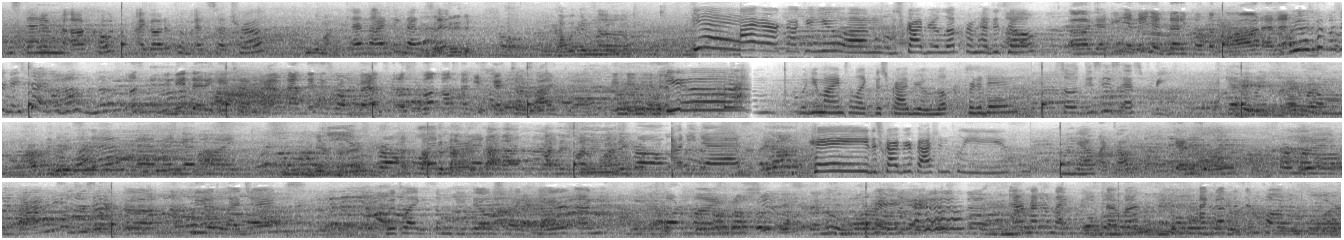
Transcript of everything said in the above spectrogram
this denim uh, coat I got it from etc. And I think that's it. So, Yay! Hi, Erica. Can you um, describe your look from head to toe? Eh, jadi ini jadi dari Cotton On, and then oh iya, bahasa Indonesia ya, gue bener. terus ini dari H&M, and this is from Vans, terus gua kaos kaki Skechers aja. Cute. Would you mind to like describe your look for today? so this is Esprit. I got my shirt from the Guzda, and I got my jeans from Pull&Bear, I got my shoes from Adidas. Hey, describe your fashion, please. Yeah, my top, Kenzo. For my pants, this is like the knitted leggings with like some details right here. And for my shoes, oh, okay, the Air Max 97. I got this in Kuala Lumpur.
